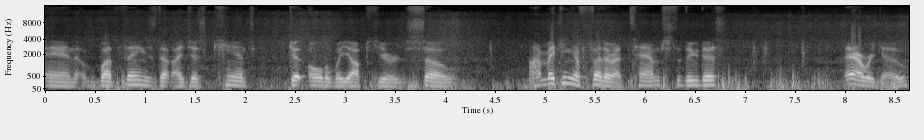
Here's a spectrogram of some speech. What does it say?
And, but things that I just can't get all the way up here. So, I'm making a further attempts to do this. There we go.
